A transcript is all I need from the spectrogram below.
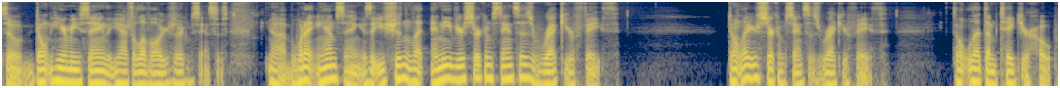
so don't hear me saying that you have to love all your circumstances. Uh, but what I am saying is that you shouldn't let any of your circumstances wreck your faith. Don't let your circumstances wreck your faith. Don't let them take your hope.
